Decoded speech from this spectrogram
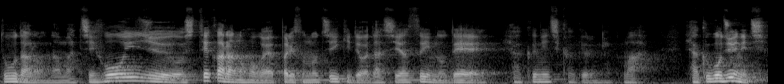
どうだろうな、まあ、地方移住をしてからの方がやっぱりその地域では出しやすいので100日かけるまあ150日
